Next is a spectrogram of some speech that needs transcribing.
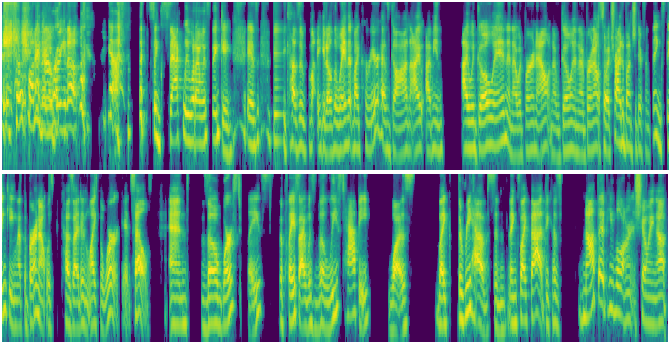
it's so funny that you bring it up. yeah. It's exactly what I was thinking is because of my, you know, the way that my career has gone. I, I mean, I would go in and I would burn out and I would go in and I burn out. So I tried a bunch of different things thinking that the burnout was because I didn't like the work itself. And the worst place, the place I was the least happy was like the rehabs and things like that. Because not that people aren't showing up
